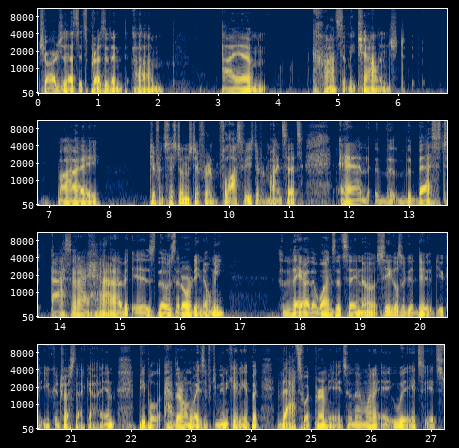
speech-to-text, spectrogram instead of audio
charged as its president, um, I am constantly challenged by different systems, different philosophies, different mindsets, and the the best asset I have is those that already know me they are the ones that say, "No, Segal's a good dude. You can you can trust that guy." And people have their own ways of communicating it, but that's what permeates. And then when it, it, it's it's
